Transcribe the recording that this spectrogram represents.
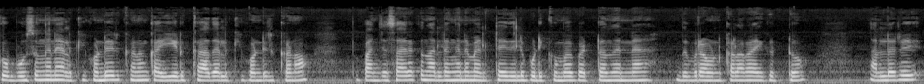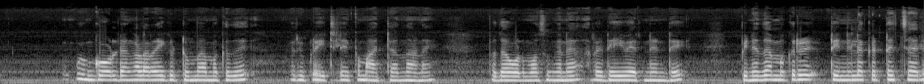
കുബൂസ് ഇങ്ങനെ ഇളക്കിക്കൊണ്ടിരിക്കണം. കൈ എടുക്കാതെ ഇളക്കിക്കൊണ്ടിരിക്കണം. ഇപ്പോൾ പഞ്ചസാരൊക്കെ നല്ല ഇങ്ങനെ മെൽറ്റ് ചെയ്തിൽ പിടിക്കുമ്പോൾ പെട്ടെന്ന് തന്നെ ഇത് ബ്രൗൺ കളറായി കിട്ടും. നല്ലൊരു ഗോൾഡൻ കളറായി കിട്ടുമ്പോൾ നമുക്കിത് ഒരു പ്ലേറ്റിലേക്ക് മാറ്റാവുന്നതാണ്. അപ്പോൾ ഇത് ഓൾമോസ്റ്റ് ഇങ്ങനെ റെഡി ആയി വരുന്നുണ്ട്. പിന്നെ ഇത് നമുക്കൊരു ടിന്നിലൊക്കെ ഇട്ട് വെച്ചാൽ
